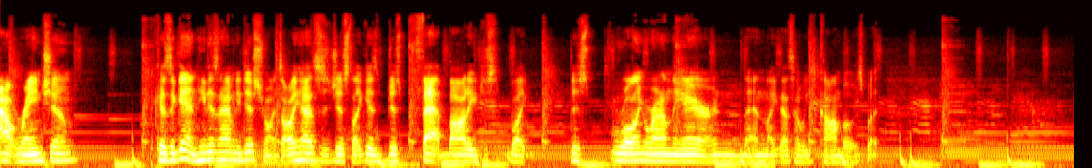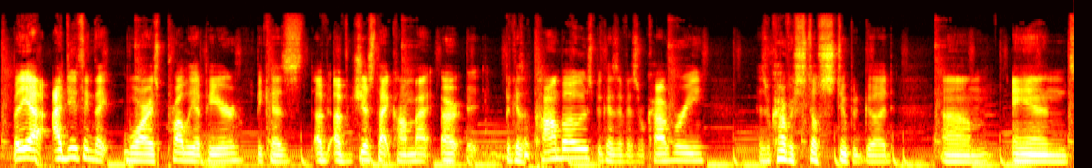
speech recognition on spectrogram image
outrange him because again he doesn't have any disjoints. All he has is just like his just fat body, just like just rolling around in the air, and then like that's how he combos. But but yeah, I do think that War is probably up here because of, of just that combat, or because of combos, because of his recovery. His recovery is still stupid good, um, and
